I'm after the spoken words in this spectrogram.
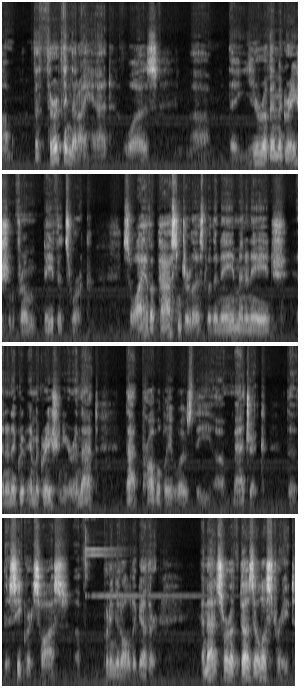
um, the third thing that I had was uh, the year of immigration from David's work. So I have a passenger list with a name and an age and an immigration year, and that that probably was the uh, magic, the the secret sauce of putting it all together, and that sort of does illustrate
